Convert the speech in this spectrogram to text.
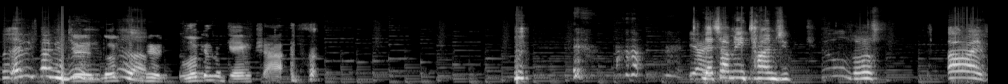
But every time you do, Dude, you look, dude, look in the game chat. Yeah. That's how many times you killed us. All right.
